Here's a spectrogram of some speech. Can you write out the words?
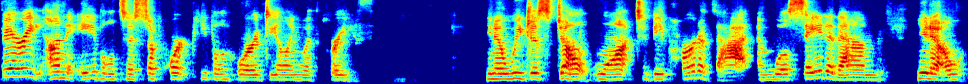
very unable to support people who are dealing with grief. You know, we just don't want to be part of that. And we'll say to them, you know,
